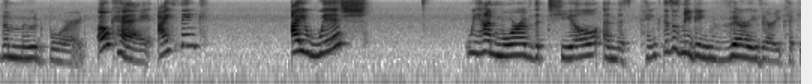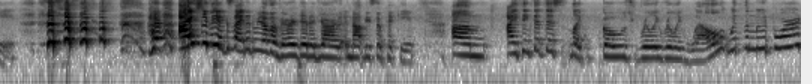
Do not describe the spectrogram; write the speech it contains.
the mood board. Okay, I think I wish we had more of the teal and this pink. This is me being very, very picky. I should be excited we have a variegated yard and not be so picky. Um, I think that this like goes really, really well with the mood board.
